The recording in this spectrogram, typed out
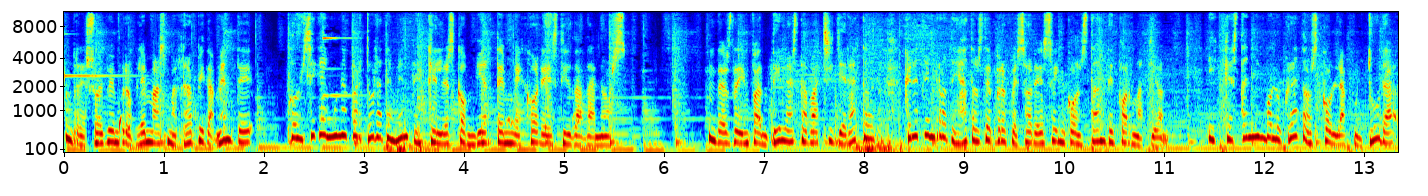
resuelven problemas más rápidamente, consiguen una apertura de mente que les convierte en mejores ciudadanos. Desde infantil hasta bachillerato, crecen rodeados de profesores en constante formación y que están involucrados con la cultura,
